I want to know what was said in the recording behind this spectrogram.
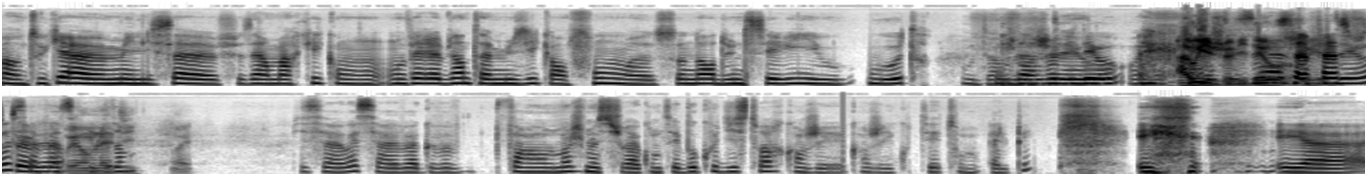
En tout cas, euh, Mélissa faisait remarquer qu'on verrait bien ta musique en fond euh, sonore d'une série ou, autre. Ou d'un jeu, vidéo. Ah oui, jeu vidéo. Ça oui. passe, oui, on me l'a dit. Puis ça, ouais, ça Enfin, moi, je me suis raconté beaucoup d'histoires quand j'ai quand j'ai écouté ton LP. Et et, euh,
